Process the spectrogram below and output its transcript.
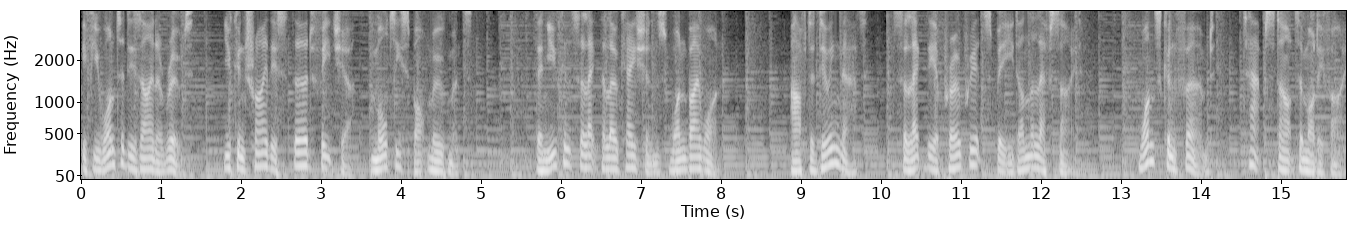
If you want to design a route, you can try this third feature, multi-spot movement. Then you can select the locations one by one. After doing that, select the appropriate speed on the left side. Once confirmed, tap Start to modify.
